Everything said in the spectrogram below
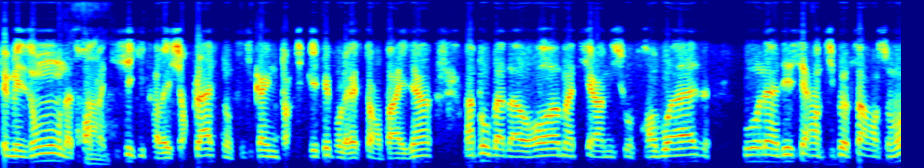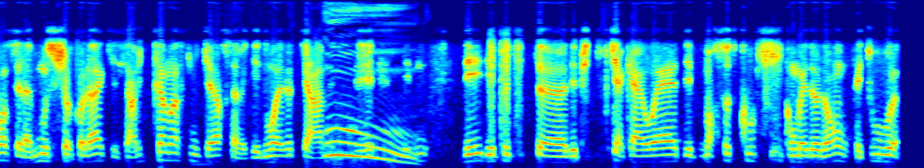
fait maison. On a trois Ah. pâtissiers qui travaillent sur place, donc c'est quand même une particularité pour les restaurants parisiens. Un beau baba au rhum, un tiramisu aux framboises. Où on a un dessert un petit peu phare en ce moment, c'est la mousse chocolat qui est servie comme un sneakers avec des noisettes caramélisées, des, des, des petites euh, des petites cacahuètes, des morceaux de cookies qu'on met dedans. On fait tout, euh,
